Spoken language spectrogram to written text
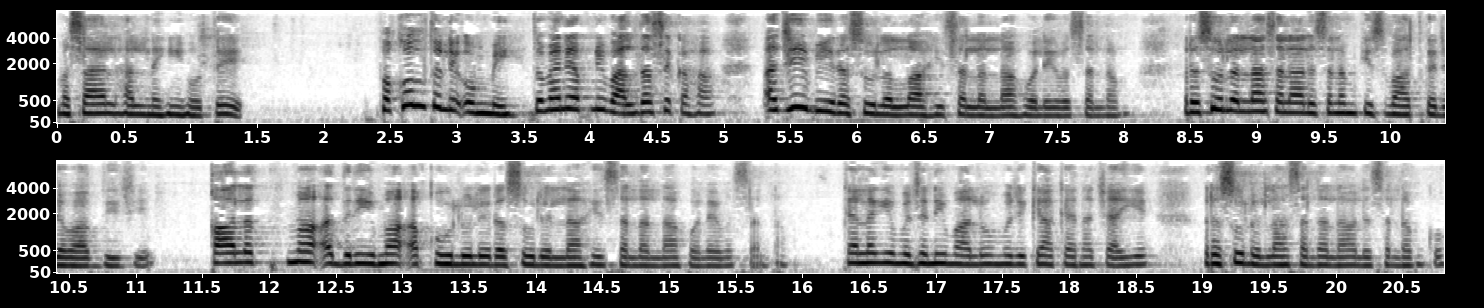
مسائل حل نہیں ہوتے۔ فکل تو امی تو میں نے اپنی والدہ سے کہا، اجیبی رسول اللہ صلی اللہ علیہ وسلم، رسول اللہ صلی اللہ علیہ وسلم کی اس بات کا جواب دیجیے قالت، ما ادری ما اقول رسول اللہ صلی اللہ علیہ وسلم۔ کہنے لگی، مجھے نہیں معلوم، مجھے کیا کہنا چاہیے رسول اللہ صلی اللہ علیہ وسلم کو۔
